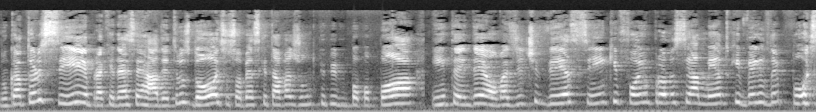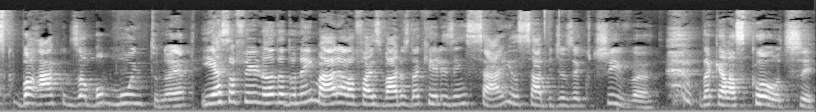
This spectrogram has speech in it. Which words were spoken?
nunca torci pra que desse errado entre os dois, se eu soubesse que tava junto, pipipipopopó, entendeu? Mas a gente vê assim que foi um pronunciamento que veio depois que o barraco desabou muito, né? E essa Fernanda do Neymar, ela faz vários daqueles ensaios, sabe, de executiva, daquelas coach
